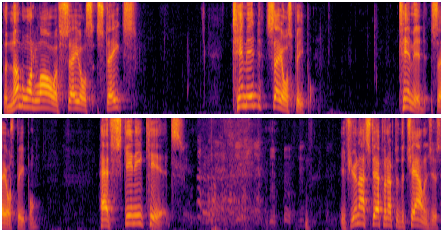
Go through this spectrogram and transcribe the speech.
The number one law of sales states timid salespeople timid salespeople have skinny kids. if you're not stepping up to the challenges,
